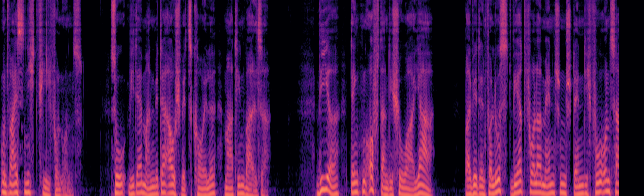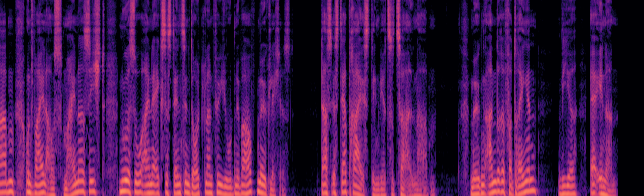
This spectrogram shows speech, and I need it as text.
und weiß nicht viel von uns so wie der Mann mit der Auschwitzkeule, Martin Walser. Wir denken oft an die Shoah, ja, weil wir den Verlust wertvoller Menschen ständig vor uns haben und weil aus meiner Sicht nur so eine Existenz in Deutschland für Juden überhaupt möglich ist. Das ist der Preis, den wir zu zahlen haben. Mögen andere verdrängen, wir erinnern.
